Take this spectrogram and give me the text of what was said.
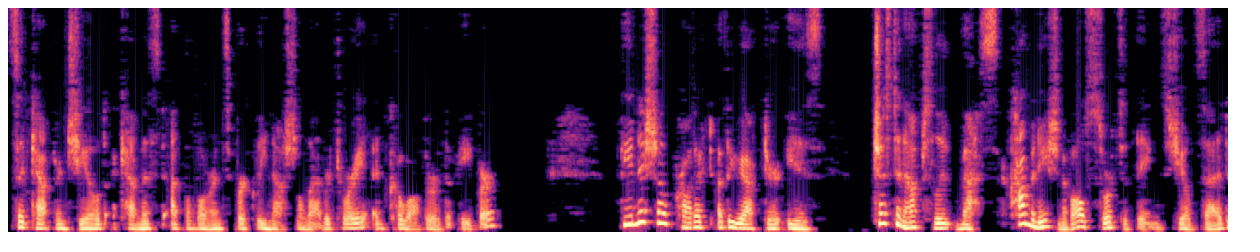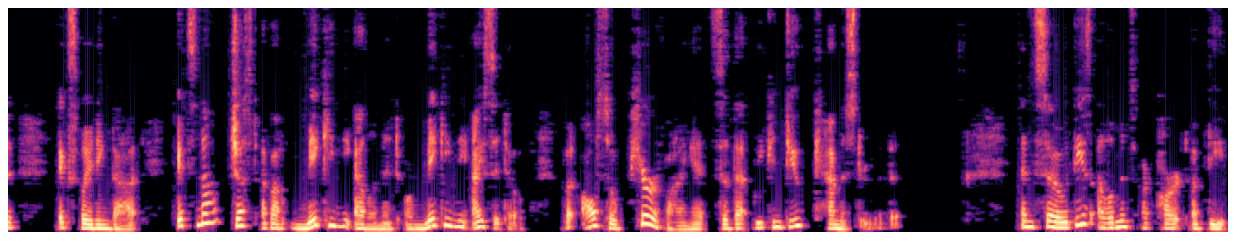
said Katherine Shield, a chemist at the Lawrence Berkeley National Laboratory and co-author of the paper. The initial product of the reactor is just an absolute mess, a combination of all sorts of things, Shield said, explaining that it's not just about making the element or making the isotope, but also purifying it so that we can do chemistry with it. And so these elements are part of the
